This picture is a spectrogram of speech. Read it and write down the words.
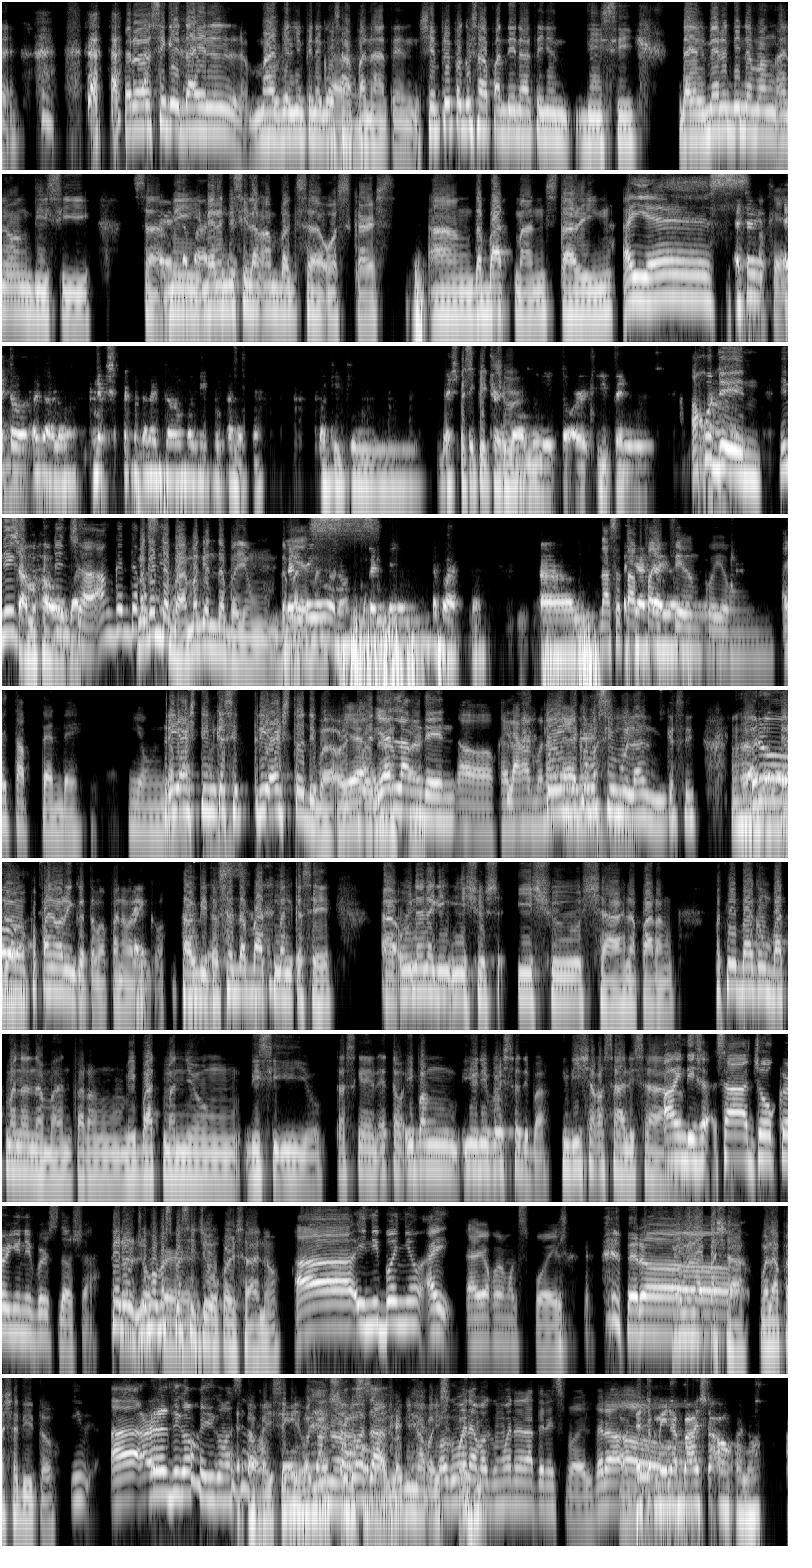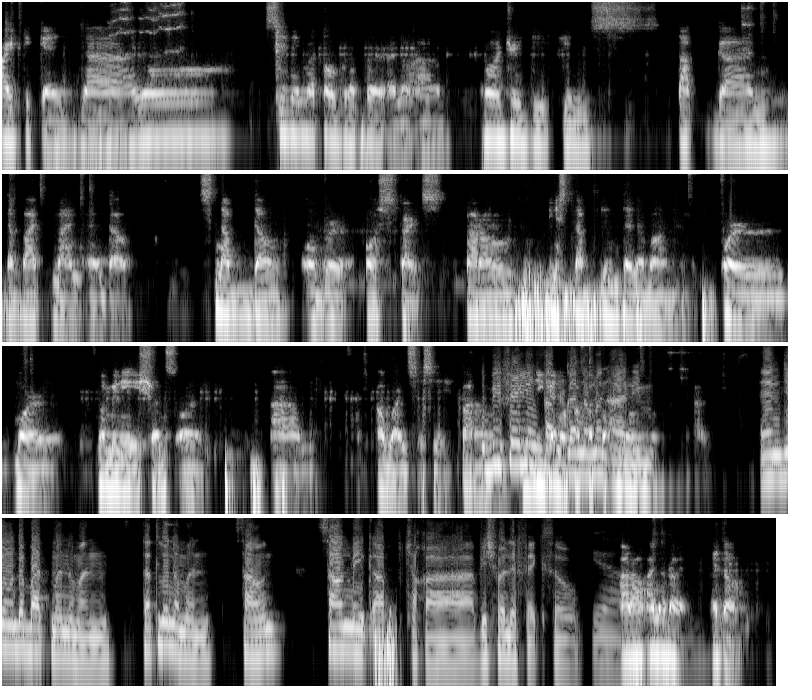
Pero sige, dahil Marvel yung pinag-uusapan natin, syempre pag-usapan din natin yung DC. Dahil meron din namang ano ang DC sa may The Batman. meron din silang ambag sa Oscars. Ang The Batman starring Ay, yes. Ito, okay. ito, ano, ano, in-expect ko talagang magiging, ano to, magiging best, Best picture, Picture. nominee to or even Ako Ah, din. Ini-expect ko somehow, din but- siya. Ang ganda kasi. Maganda ba? Maganda ba yung The maganda Yes. Batman? yung ano, maganda yung The Batman. Um, Nasa top yata 5 yung- film ko yung, ay top 10 de. Yung 3 The hours din kasi 3 hours to, di ba? Or Yeah, 2 and yan lang hours. din. Oo, kailangan mo ng Kaya hindi ko masimulan kasi. Pero- pero papanoorin ko to, papanoorin ko. Tawag dito Yes. sa The Batman kasi ah, una naging issue issue siya na parang Ba't may bagong Batman na naman? Parang may Batman yung DCEU. Tapos ngayon, ito, ibang universe di ba? Hindi siya kasali sa... Ah, hindi siya. Sa Joker universe daw siya. Pero Yung lumabas ba Joker- si Joker sa ano? Ah, iniba niyo. Ay, ayoko na mag-spoil. Pero... Ay, wala pa siya. Wala pa siya dito. i- Ah, hindi ko, hindi ko masabi. Okay, sige. Wag niyo na ako masabi. Wag niyo na ako Wag muna, wag muna natin i-spoil. Pero, Okay. Ito, oh, may nabasa akong ano, article na yung cinematographer, ano, um, Roger Deakins, Top Gun, The Batman, ano daw, snub daw over Oscars. Parang in-snub yung dalawang for more nominations or um, awards kasi parang To be fair, yung hindi Top Gun naman, anim. And yung The Batman naman, tatlo naman. Sound, sound makeup, tsaka visual effects. So, yeah. Parang ano rin, ito,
